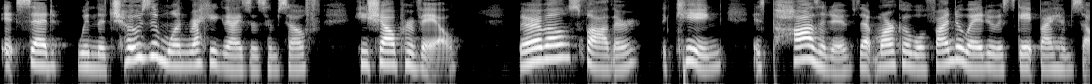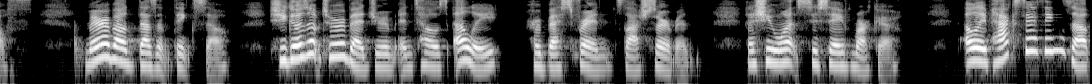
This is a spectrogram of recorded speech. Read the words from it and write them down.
It said, When the chosen one recognizes himself, he shall prevail. Marabel's father, the king, is positive that Marco will find a way to escape by himself. Marabel doesn't think so. She goes up to her bedroom and tells Ellie, her best friend slash servant, that she wants to save Marco. Ellie packs their things up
